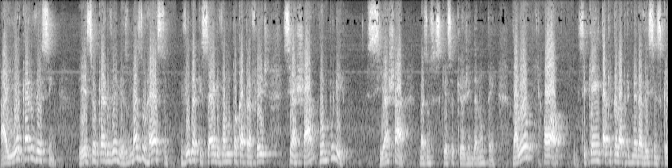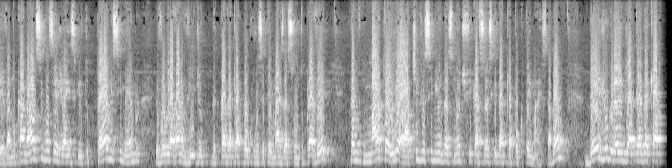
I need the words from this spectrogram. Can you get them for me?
Aí eu quero ver sim. Esse eu quero ver mesmo. Mas do resto, vida que segue, vamos tocar para frente. Se achar, vamos punir. Se achar. Mas não se esqueça que hoje ainda não tem. Valeu? Ó, se quem está aqui pela primeira vez se inscreva no canal. Se você já é inscrito, torne-se membro. Eu vou gravar um vídeo para daqui a pouco você ter mais assunto para ver. Então marque aí, ó, ative o sininho das notificações que daqui a pouco tem mais, tá bom? Beijo grande, até daqui a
